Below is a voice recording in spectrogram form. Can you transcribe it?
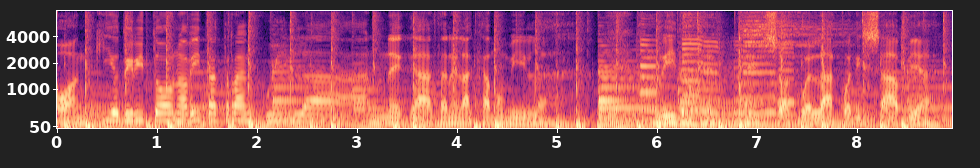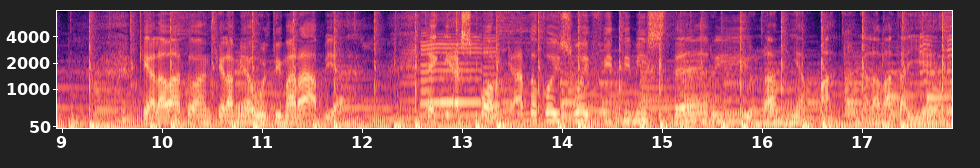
Ho anch'io diritto a una vita tranquilla, annegata nella camomilla. Rido e penso a quell'acqua di sabbia che ha lavato anche la mia ultima rabbia e che ha sporcato coi suoi fitti misteri la mia macchina lavata ieri.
